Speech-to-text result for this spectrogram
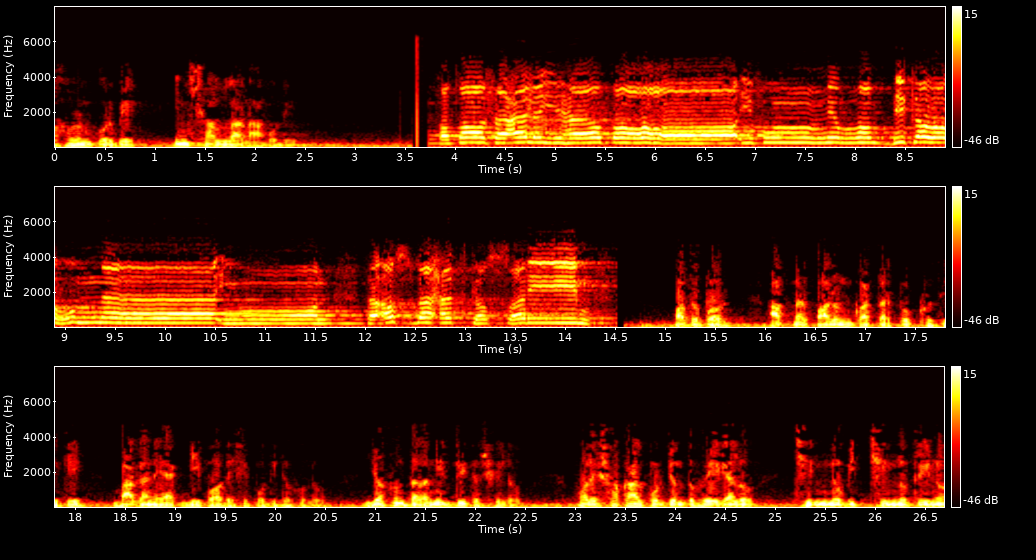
আহরণ করবে ইনশাল্লাহ না বলে فطاف عليها طائف من ربك وهم نائمون فأصبحت كالصريم অতপর আপনার পালনকর্তার পক্ষ থেকে বাগানে এক বিপদ এসে পতিত হল। যখন তারা নিদ্রিত ছিল ফলে সকাল পর্যন্ত হয়ে গেল ছিন্ন বিচ্ছিন্ন তৃণ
